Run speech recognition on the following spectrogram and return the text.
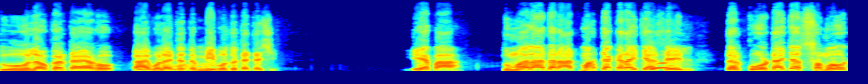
तू लवकर तयार हो. काय बोलायचं तर मी बोलतो त्याच्याशी. हे पा तुम्हाला जर आत्महत्या करायची असेल तर कोर्टाच्या समोर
